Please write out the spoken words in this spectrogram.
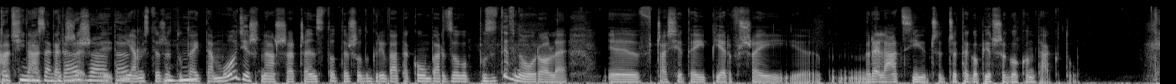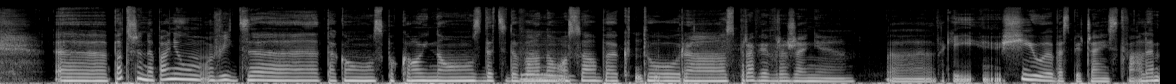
to ci nie zagraża, Także, tak? Ja myślę, że Mhm. tutaj ta młodzież nasza często też odgrywa taką bardzo pozytywną rolę y, w czasie tej pierwszej y, relacji, czy, czy tego pierwszego kontaktu. E, Patrzę na panią, widzę taką spokojną, zdecydowaną Mm. osobę, która sprawia wrażenie e, takiej siły, bezpieczeństwa, ale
